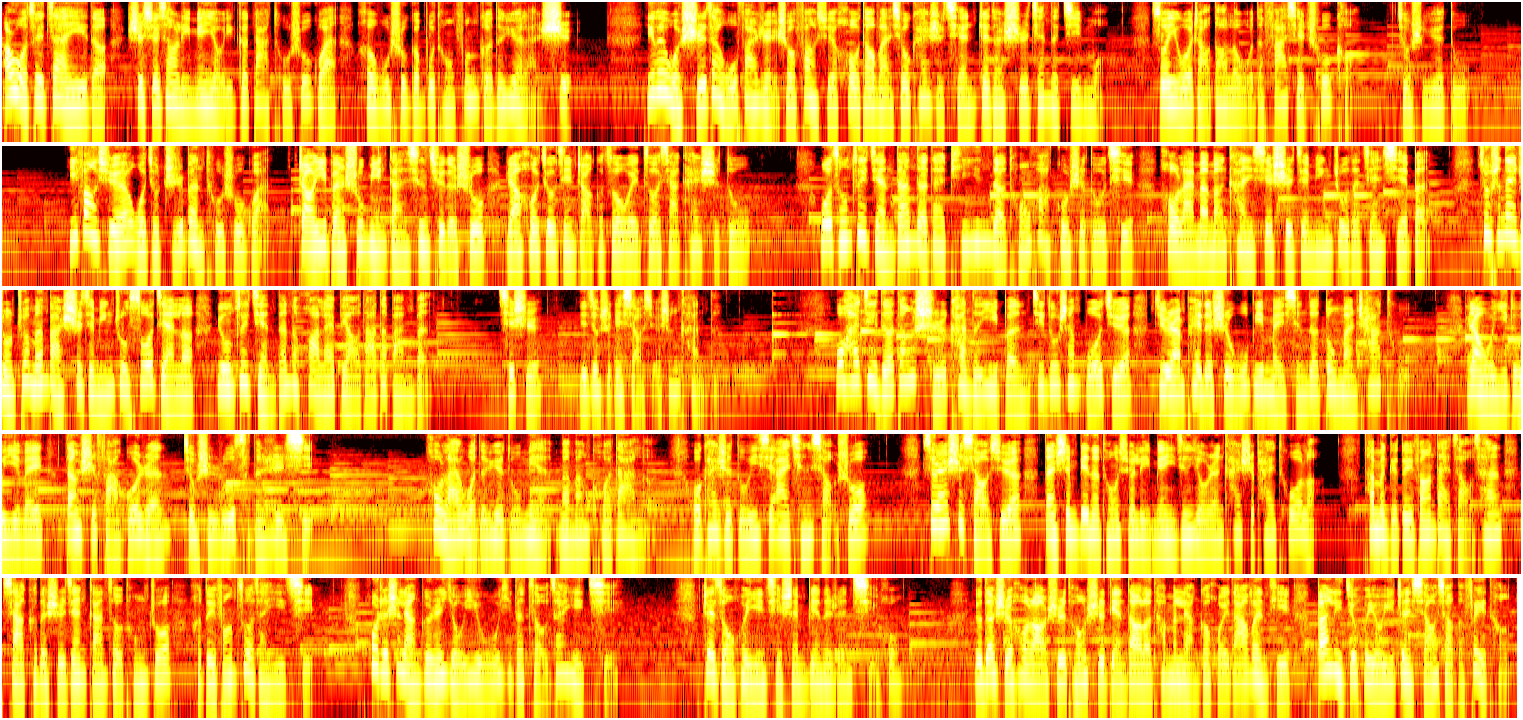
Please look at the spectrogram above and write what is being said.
而我最在意的是学校里面有一个大图书馆和无数个不同风格的阅览室，因为我实在无法忍受放学后到晚修开始前这段时间的寂寞。所以我找到了我的发泄出口，就是阅读。一放学我就直奔图书馆，找一本书名感兴趣的书，然后就近找个座位坐下开始读。我从最简单的带拼音的童话故事读起，后来慢慢看一些世界名著的简写本，就是那种专门把世界名著缩减了，用最简单的话来表达的版本。其实也就是给小学生看的。我还记得当时看的一本《基督山伯爵》，居然配的是无比美型的动漫插图，让我一度以为当时法国人就是如此的日系。后来我的阅读面慢慢扩大了，我开始读一些爱情小说。虽然是小学，但身边的同学里面已经有人开始拍拖了，他们给对方带早餐，下课的时间赶走同桌和对方坐在一起，或者是两个人有意无意的走在一起。这总会引起身边的人起哄，有的时候老师同时点到了他们两个回答问题，班里就会有一阵小小的沸腾。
